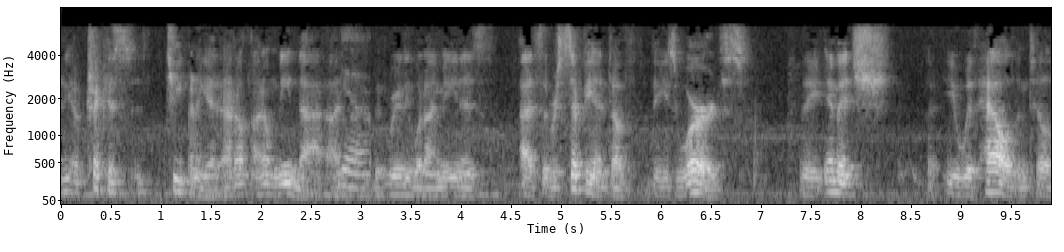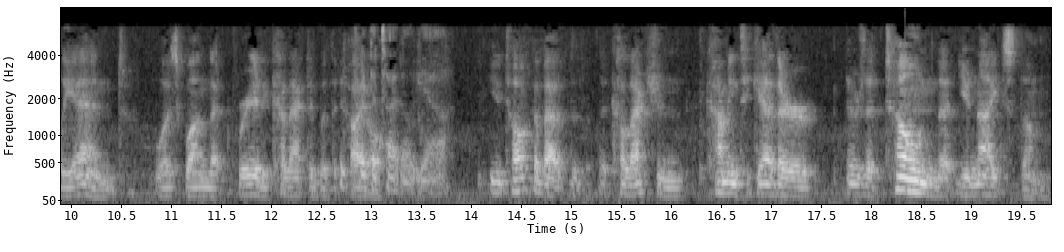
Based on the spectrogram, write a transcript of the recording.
you know, trick is cheapening it. I don't. I don't mean that. I, Yeah. Really, what I mean is, as the recipient of these words, the image that you withheld until the end was one that really connected with the title. With the title, yeah. You talk about the, the collection coming together. There's a tone that unites them.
